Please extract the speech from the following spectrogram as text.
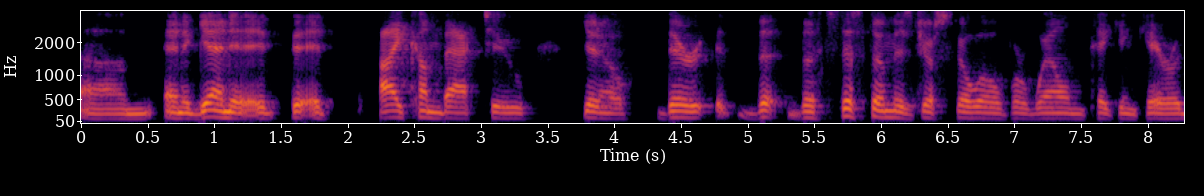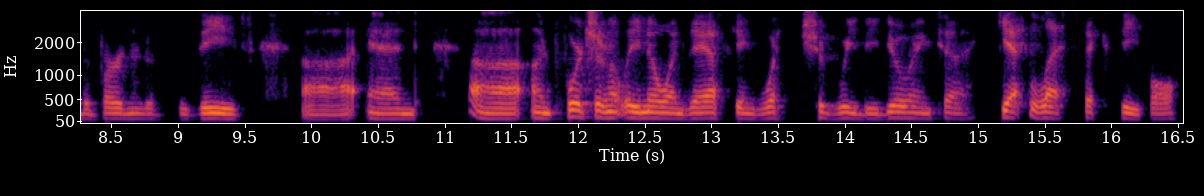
Um, and again it, it i come back to you know there the the system is just so overwhelmed taking care of the burden of disease, uh, and uh, unfortunately, no one's asking what should we be doing to get less sick people.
